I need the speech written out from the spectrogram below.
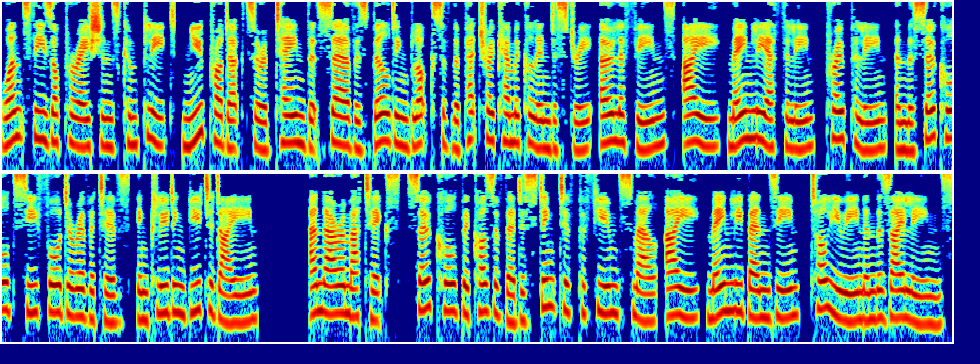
Once these operations complete, new products are obtained that serve as building blocks of the petrochemical industry, olefins, i.e., mainly ethylene, propylene, and the so-called C4 derivatives, including butadiene, and aromatics, so called because of their distinctive perfumed smell, i.e., mainly benzene, toluene and the xylenes.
